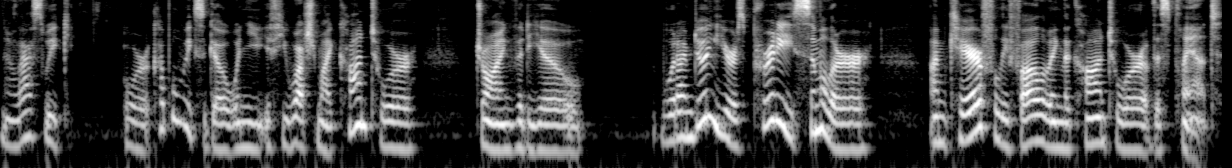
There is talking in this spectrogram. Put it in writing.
Now last week or a couple weeks ago when you if you watched my contour drawing video, what I'm doing here is pretty similar. I'm carefully following the contour of this plant.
